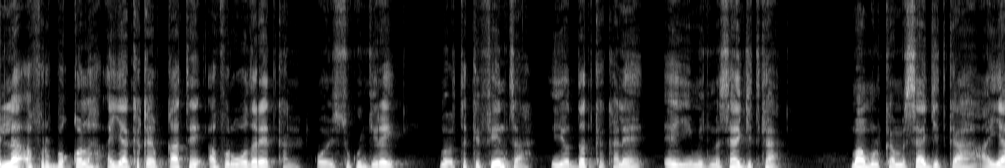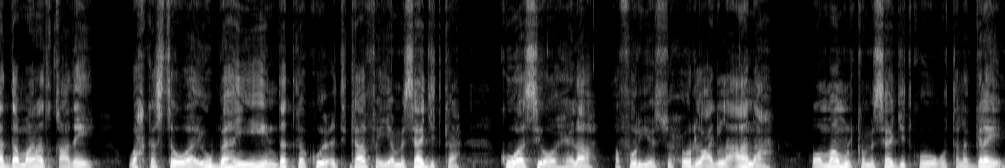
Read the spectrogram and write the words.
ilaa afar boqol ayaa ka qayb qaatay afur wadareedkan oo isugu jiray muctakifiinta iyo dadka kale ee yimid masaajidka. Maamulka masaajidka ayaa damaanad qaaday wax kasta oo ay u baahan yihiin dadka ku ictikaafaya masaajidka kuwaasi oo hela afur iyo suxuur lacag la'aan ah oo maamulka masaajidku ugu talagalay.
